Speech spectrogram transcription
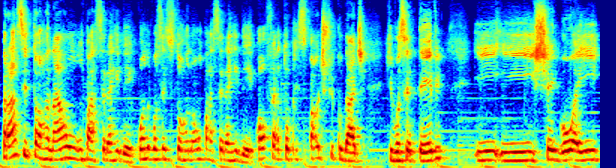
para se tornar um parceiro RD, quando você se tornou um parceiro RD, qual foi a tua principal dificuldade que você teve e, e chegou aí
